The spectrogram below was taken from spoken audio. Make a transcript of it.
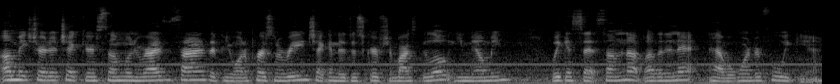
Um, make sure to check your sun, moon, and rising signs. If you want a personal reading, check in the description box below. Email me. We can set something up. Other than that, have a wonderful weekend.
